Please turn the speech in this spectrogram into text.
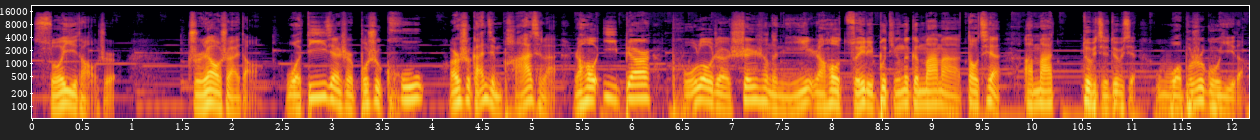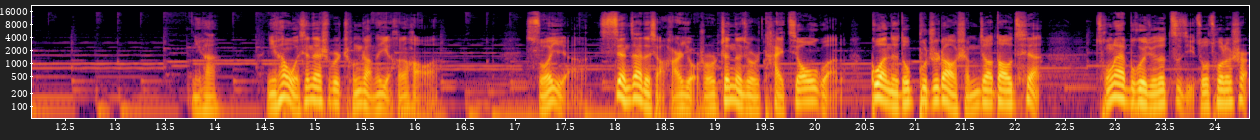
所以导致，只要摔倒，我第一件事不是哭，而是赶紧爬起来，然后一边扑露着身上的泥，然后嘴里不停的跟妈妈道歉：“啊妈，对不起，对不起，我不是故意的。”你看，你看我现在是不是成长的也很好啊？所以啊，现在的小孩有时候真的就是太娇惯了，惯的都不知道什么叫道歉，从来不会觉得自己做错了事儿。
